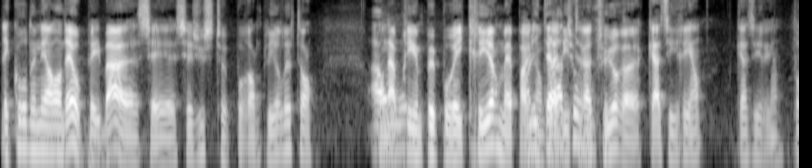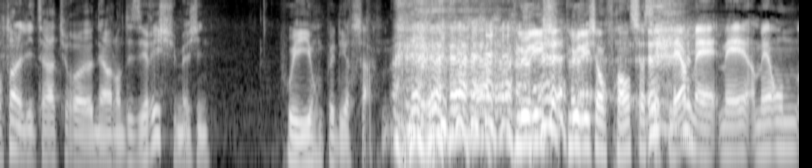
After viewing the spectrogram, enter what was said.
Les cours de néerlandais aux Pays-Bas, c'est c'est juste pour remplir le temps. Ah, on a pris un peu pour écrire, mais par exemple la littérature, quasi rien, quasi rien. Pourtant, la littérature néerlandaise est riche, j'imagine. Oui, on peut dire ça. plus riche, plus riche en France, ça c'est clair, mais mais mais on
